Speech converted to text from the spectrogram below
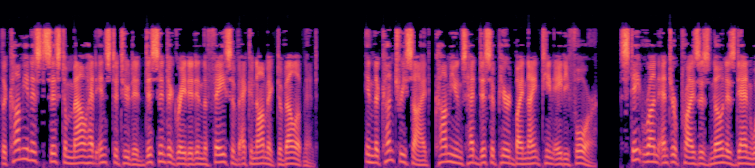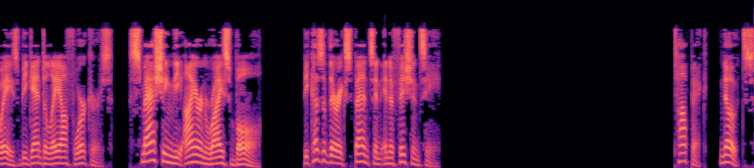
the communist system Mao had instituted disintegrated in the face of economic development. In the countryside, communes had disappeared by 1984. State-run enterprises known as danways began to lay off workers, "'smashing the iron rice bowl' because of their expense and inefficiency. Notes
